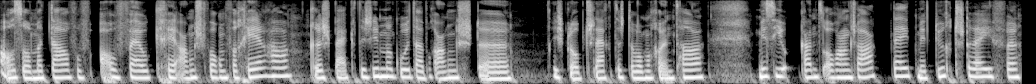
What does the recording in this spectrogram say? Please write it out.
Also man darf auf Auffälle keine Angst vor dem Verkehr haben. Respekt ist immer gut, aber Angst... Äh ist glaube das Schlechteste, was man haben könnte. Wir sind ganz orange angelegt mit Leuchtstreifen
